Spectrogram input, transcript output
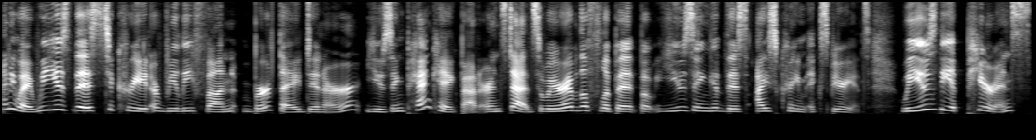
Anyway, we use this to create a really fun birthday dinner using pancake batter instead. So we were able to flip it, but using this ice cream experience. We use the appearance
